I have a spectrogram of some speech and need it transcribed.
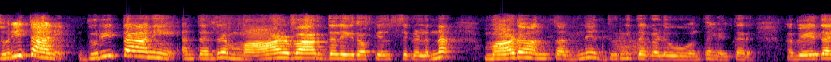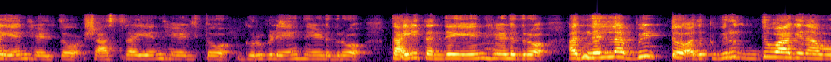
ದುರಿತಾನಿ ದುರಿತಾನಿ ಅಂತಂದ್ರೆ ಮಾಡಬಾರ್ದಲೇ ಇರೋ ಕೆಲಸಗಳನ್ನ ಮಾಡೋ ಅಂಥದ್ನೇ ದುರಿತಗಳು ಅಂತ ಹೇಳ್ತಾರೆ. ವೇದ ಏನು ಹೇಳ್ತೋ, ಶಾಸ್ತ್ರ ಏನು ಹೇಳ್ತೋ, ಗುರುಗಳು ಏನು ಹೇಳಿದ್ರು, ತಾಯಿ, ತಂದೆ ಏನು ಹೇಳಿದ್ರು ಅದನ್ನೆಲ್ಲ ಬಿಟ್ಟು ಅದಕ್ಕೆ ವಿರುದ್ಧವಾಗಿ ನಾವು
